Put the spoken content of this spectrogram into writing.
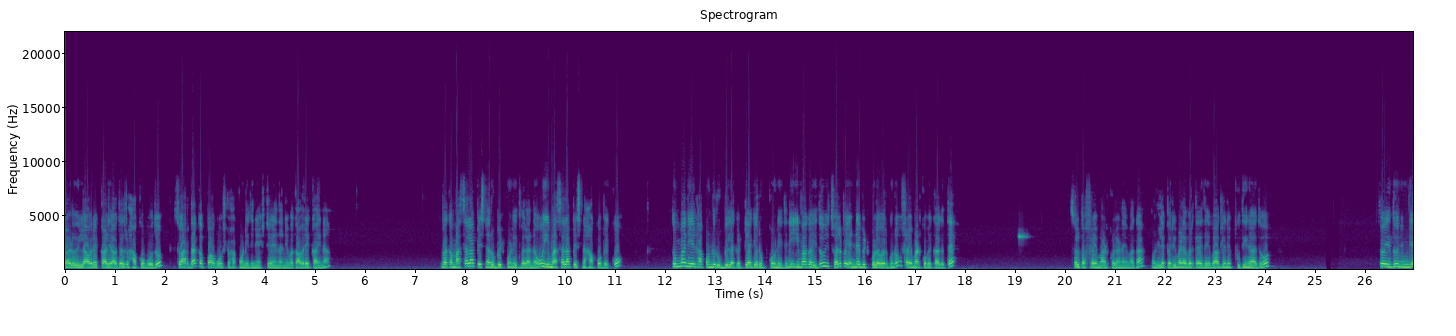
ಕಾಳು ಇಲ್ಲ ಅವರೆಕಾಳು ಯಾವ್ದಾದ್ರು ಹಾಕೋಬಹುದು ಸೊ, ಅರ್ಧ ಕಪ್ ಆಗುವಷ್ಟು ಹಾಕೊಂಡಿದೀನಿ ಅಷ್ಟೇ ನಾನು ಇವಾಗ ಅವರೆಕಾಯಿನ. ಇವಾಗ ಮಸಾಲಾ ಪೇಸ್ಟ್ನ ರುಬ್ಬಿಟ್ಕೊಂಡಿದ್ವಲ್ಲ ನಾವು, ಈ ಮಸಾಲಾ ಪೇಸ್ಟ್ನ ಹಾಕೋಬೇಕು. ತುಂಬಾ ನೀರ್ ಹಾಕೊಂಡು ರುಬ್ಬಿಲ್ಲ, ಗಟ್ಟಿಯಾಗಿ ರುಬ್ಕೊಂಡಿದೀನಿ. ಇವಾಗ ಇದು ಸ್ವಲ್ಪ ಎಣ್ಣೆ ಬಿಟ್ಕೊಳ್ಳೋವರೆಗೂ ಫ್ರೈ ಮಾಡ್ಕೋಬೇಕಾಗತ್ತೆ. ಸ್ವಲ್ಪ ಫ್ರೈ ಮಾಡ್ಕೊಳ್ಳೋಣ ಇವಾಗ. ಒಳ್ಳೆ ಪರಿಮಳ ಬರ್ತಾ ಇದೆ ಇವಾಗ್ಲೇನೆ ಪುದೀನ ಅದು. ಸೊ ಇದು ನಿಮ್ಗೆ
